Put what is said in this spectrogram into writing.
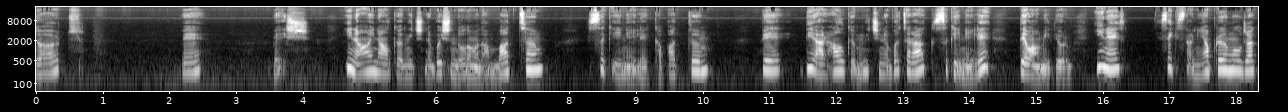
4 ve 5. Yine aynı halkanın içine başını dolamadan battım. Sık iğne ile kapattım ve diğer halkamın içine batarak sık iğne ile devam ediyorum. Yine 8 tane yaprağım olacak.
